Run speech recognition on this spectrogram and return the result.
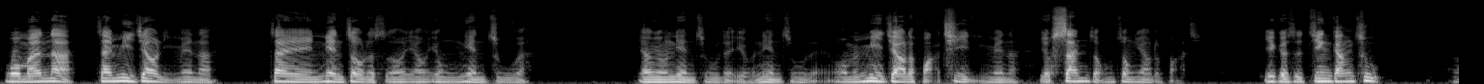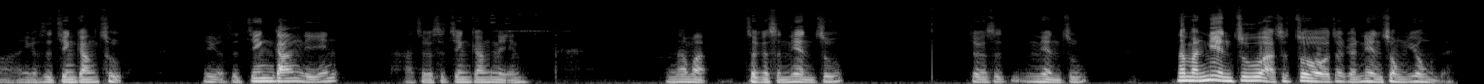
我们呢，在密教里面呢，在念咒的时候要用念珠啊，要用念珠的，有念珠的。我们密教的法器里面呢，有三种重要的法器。一个是金刚杵啊，一个是金刚杵，一个是金刚铃啊，这个是金刚铃。那么这个是念珠，这个是念珠。那么念珠啊，是做这个念诵用的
